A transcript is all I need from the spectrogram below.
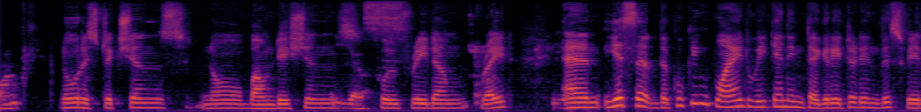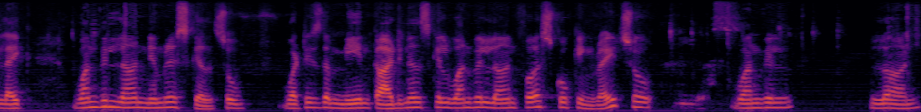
want No restrictions, no foundations, Yes. full freedom, right? Yeah. And yes, sir, the cooking point we can integrate it in this way, like one will learn numerous skills. So what is the main cardinal skill one will learn first? Cooking, right? So yes one will learn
